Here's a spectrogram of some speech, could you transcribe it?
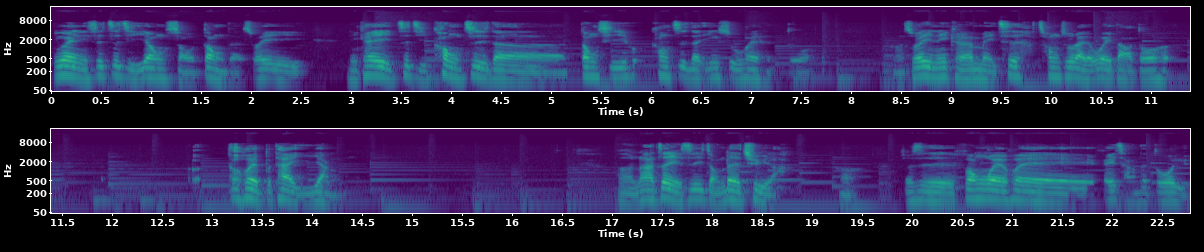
因为你是自己用手动的，所以。你可以自己控制的东西，控制的因素会很多啊，所以你可能每次冲出来的味道都都会不太一样。啊，那这也是一种乐趣啦，就是风味会非常的多元。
